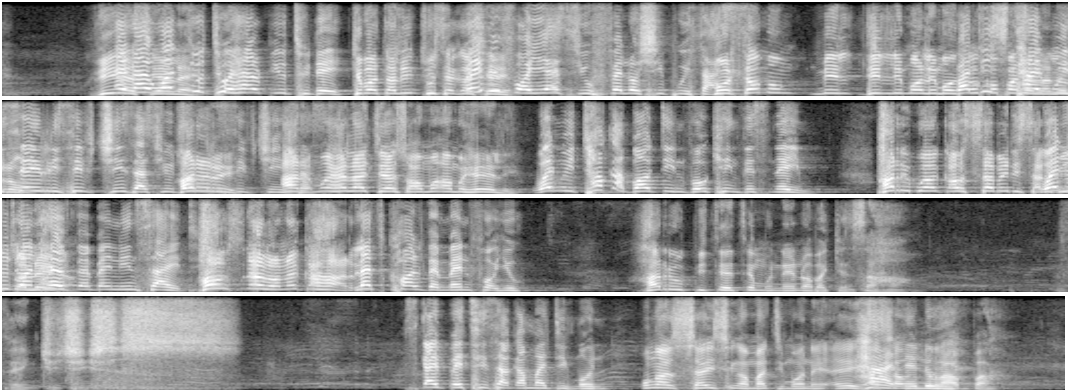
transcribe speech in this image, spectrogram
And I want you to help you today. ke batla le nthuse ka Maybe for years you fellowship with us. mohlomong mel- dilemo-lemong But each time we say receive Jesus, you don't re re, receive Jesus. re amohela jesu a mo amohele When we talk about invoking this name, ha re bua ka ho sebedisa when you don't have the man inside, ha o sena lona ka hare let's call the man for you. ha re o pitsetse monenwa bakeng sa hao thank you jesus madimoni. O nga shaisi nga madimone ei Hallelujah.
